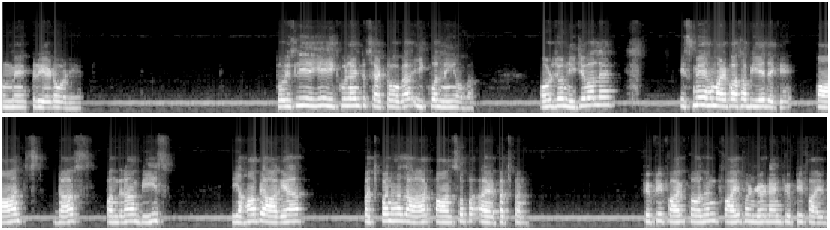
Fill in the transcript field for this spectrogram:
उनमें क्रिएट हो रही है। तो इसलिए ये इक्वलेंट सेट होगा इक्वल नहीं होगा। और जो नीचे वाला है, इसमें हमारे पास अब ये देखें, पाँच, दस, पंद्रह, बीस, यहाँ पे आ गया, पचपन हज़ार पाँच सौ पचपन। Fifty five thousand five hundred and fifty five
